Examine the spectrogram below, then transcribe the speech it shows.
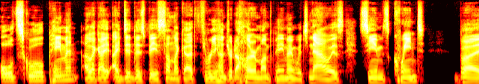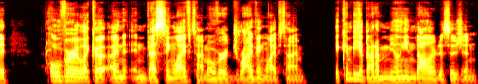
old school payment. I, like I, I did this based on like a three hundred dollar a month payment, which now is seems quaint, but over like a, an investing lifetime, over a driving lifetime, it can be about a million dollar decision.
